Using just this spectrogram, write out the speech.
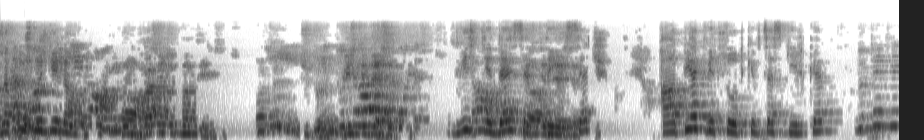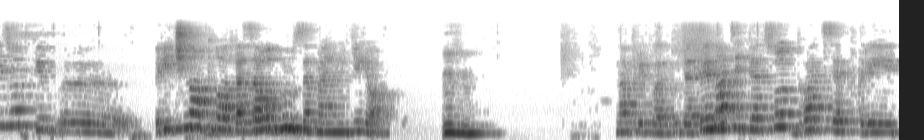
За кожну ділянку. 21 тисяч. Ні, Чи то ні, тут 210 треба буде- 210 Да. тисяч. А 5% це скільки? Ну, 5% е, річна плата за одну земельну ділянку. Наприклад, буде 13 523,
